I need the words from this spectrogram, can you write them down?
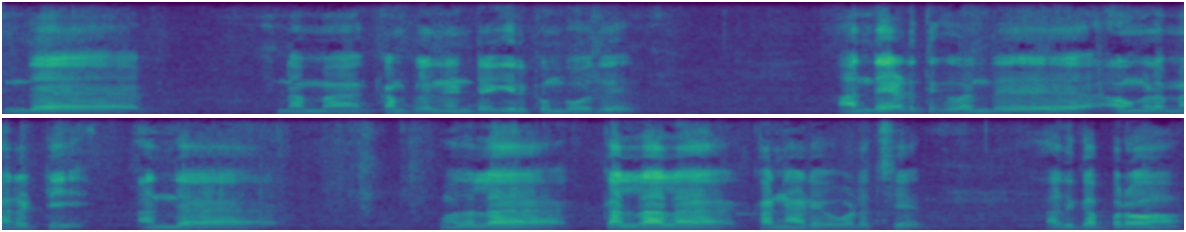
இந்த நம்ம கம்ப்ளைண்ட் இருக்கும்போது அந்த இடத்துக்கு வந்து அவங்கள மிரட்டி அந்த முதல்ல கல்லால் கண்ணாடியை உடைச்சி அதுக்கப்புறம்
